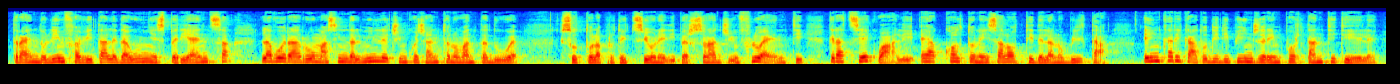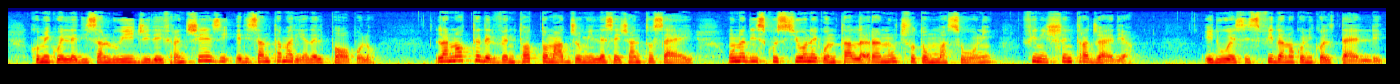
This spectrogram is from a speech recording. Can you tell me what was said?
Traendo l'infa vitale da ogni esperienza, lavora a Roma sin dal 1592, sotto la protezione di personaggi influenti, grazie ai quali è accolto nei salotti della nobiltà e incaricato di dipingere importanti tele, come quelle di San Luigi dei Francesi e di Santa Maria del Popolo. La notte del 28 maggio 1606, una discussione con tal Ranuccio Tommasoni finisce in tragedia. I due si sfidano con i coltelli,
